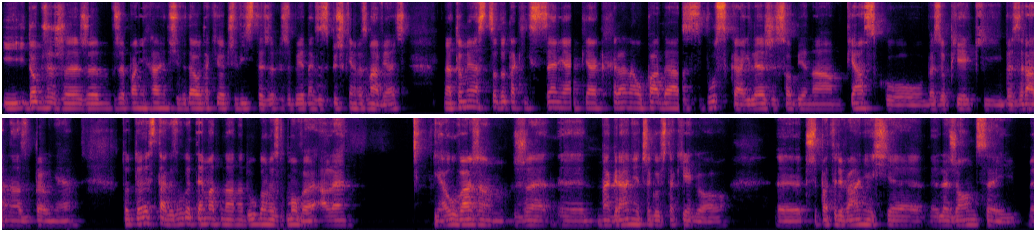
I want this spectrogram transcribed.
I, I, dobrze, że, że, że pani Helena to się wydało takie oczywiste, żeby jednak ze Zbyszkiem rozmawiać. Natomiast co do takich scen, jak, jak Helena upada z wózka i leży sobie na piasku bez opieki, bezradna zupełnie, to to jest tak, ogóle temat na, na długą rozmowę, ale ja uważam, że y, nagranie czegoś takiego, przypatrywanie się leżącej, e,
